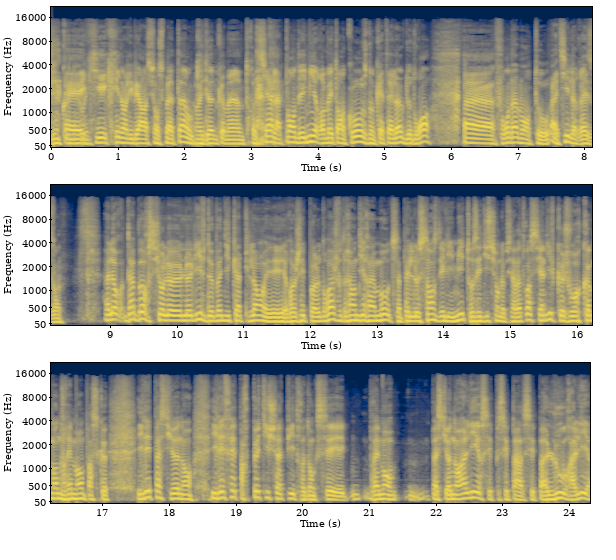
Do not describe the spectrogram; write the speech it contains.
bien connu, euh, qui écrit dans Libération ce matin ou qui donne comme un entretien la pandémie remet en cause nos catalogues de droits euh, fondamentaux. A-t-il raison? Alors d'abord sur le, livre de Monique Atlan et Roger Paul Droit, je voudrais en dire un mot. Ça s'appelle Le sens des limites aux éditions de l'Observatoire. C'est un livre que je vous recommande vraiment parce que il est passionnant. Il est fait par petits chapitres, donc c'est vraiment passionnant à lire. C'est pas c'est pas lourd à lire,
